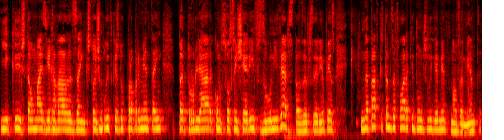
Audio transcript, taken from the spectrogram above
e que estão mais enredadas em questões políticas do que propriamente em patrulhar como se fossem xerifes o universo. Estás a perceber? Eu penso que na prática estamos a falar aqui de um desligamento novamente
